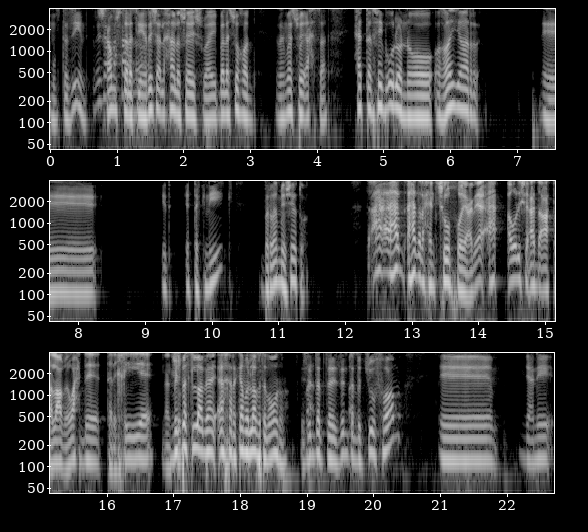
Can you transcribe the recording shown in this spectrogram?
ممتازين. رجع 35 لحاله. رجع لحاله شوي شوي بلش ياخذ رمات شوي أحسن. حتى في بيقولوا إنه غير إيه التكنيك بالرميه شيته. هذا هذا رح نشوفه يعني. أول شيء هذا أعطى لعبة واحدة تاريخية. مش. بس اللعبة هاي آخر كم اللعبة تبعونه. إذا أنت بت... إذا أنت بتشوفهم إيه يعني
